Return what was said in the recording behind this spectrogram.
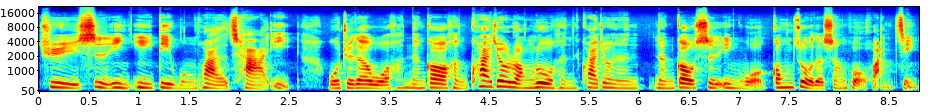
去适应异地文化的差异，我觉得我能够很快就融入，很快就能能够适应我工作的生活环境。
